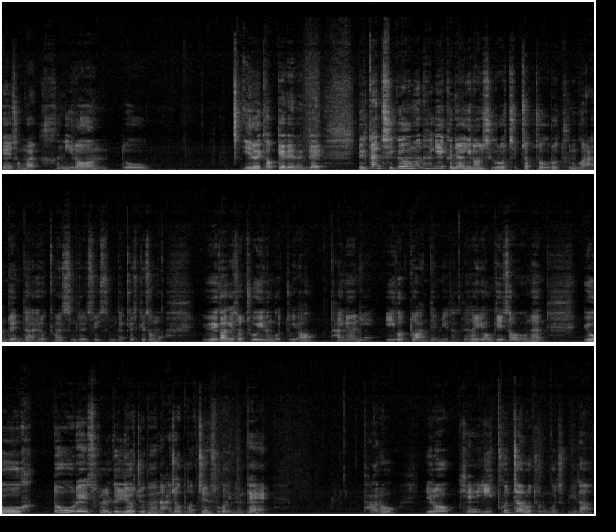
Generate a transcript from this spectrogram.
예, 정말 큰 이런 또 일을 겪게 되는데 일단 지금은 흑이 그냥 이런 식으로 직접적으로 두는 건 안 된다 이렇게 말씀드릴 수 있습니다. 계속해서 뭐 외곽에서 조이는 것도요 당연히 이것도 안 됩니다. 그래서 여기서는 요 흑돌의 수를 늘려주는 아주 멋진 수가 있는데 바로 이렇게 입구자로 두는 것입니다.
